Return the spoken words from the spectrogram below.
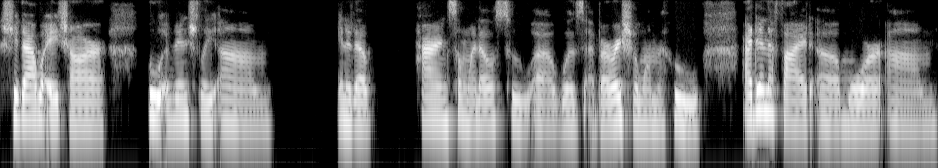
she got with hr who eventually um ended up hiring someone else who uh, was a biracial woman who identified uh, more um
